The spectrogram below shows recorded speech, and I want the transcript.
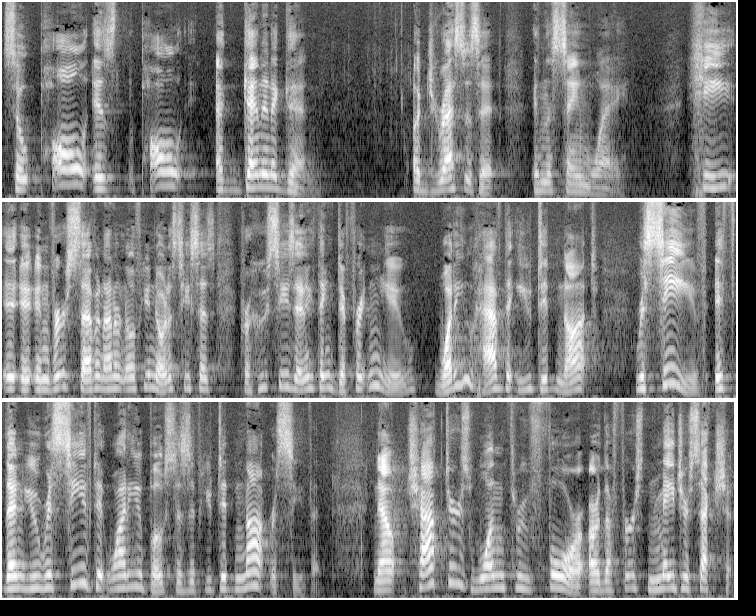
So Paul is Paul again and again addresses it in the same way he, in verse 7, I don't know if you noticed, he says, For who sees anything different in you? What do you have that you did not receive? If then you received it, why do you boast as if you did not receive it? Now, chapters 1 through 4 are the first major section.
